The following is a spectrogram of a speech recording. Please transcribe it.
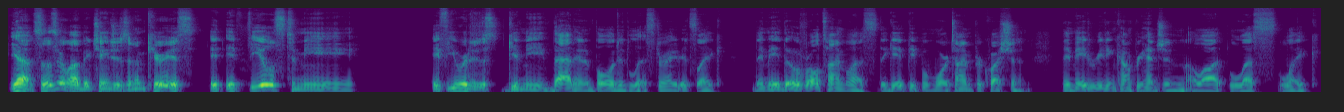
Yeah, so those are a lot of big changes, and I'm curious. It it feels to me, if you were to just give me that in a bulleted list, right? It's like they made the overall time less. They gave people more time per question. They made reading comprehension a lot less like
